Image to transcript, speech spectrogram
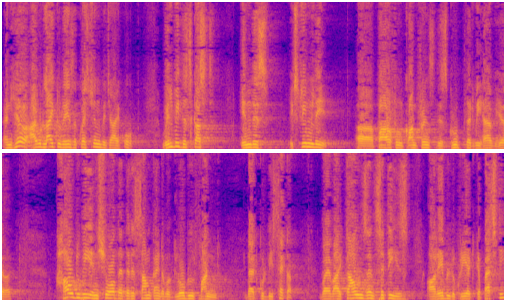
And here I would like to raise a question which I hope will be discussed in this extremely uh, powerful conference, this group that we have here. How do we ensure that there is some kind of a global fund that could be set up whereby towns and cities are able to create capacity,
